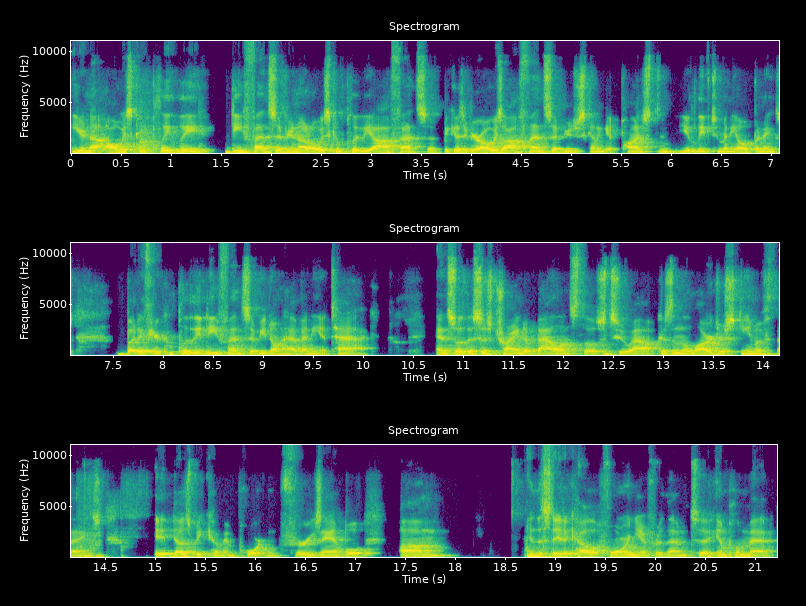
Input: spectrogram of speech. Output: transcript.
you're not always completely defensive. You're not always completely offensive because if you're always offensive, you're just going to get punched and you leave too many openings. But if you're completely defensive, you don't have any attack. And so this is trying to balance those two out because in the larger scheme of things, it does become important. For example, um, in the state of California, for them to implement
